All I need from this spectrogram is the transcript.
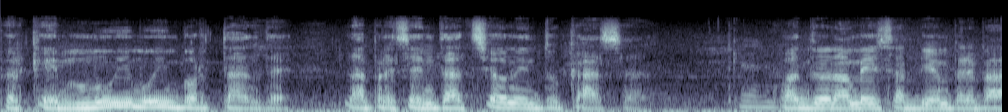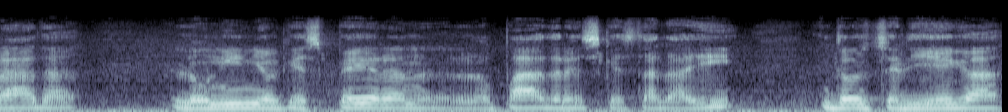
porque es muy, muy importante la presentación en tu casa. Cuando una mesa bien preparada, los niños que esperan, los padres que están ahí, entonces llega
